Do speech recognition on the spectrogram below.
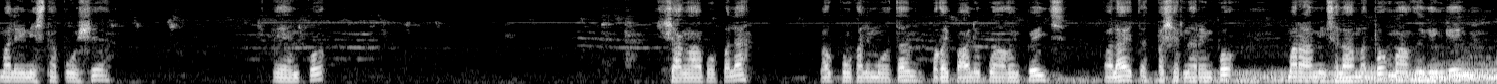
Malinis na po siya. Ayan po. Siya nga po pala. Huwag pong kalimutan. Pakipollow po aking page. Palike at pa-share na rin po. Maraming salamat po mga kagenggeng.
